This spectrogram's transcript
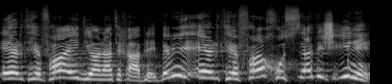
ارتفاع دیانت قبله. ببینید ارتفاع خصوصیتش اینه.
